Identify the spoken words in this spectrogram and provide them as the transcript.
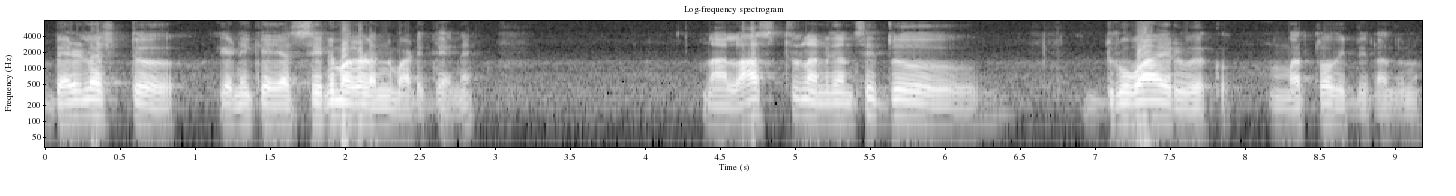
ಬೆರಳಷ್ಟು ಎಣಿಕೆಯ ಸಿನಿಮಾಗಳನ್ನು ಮಾಡಿದ್ದೇನೆ. ನಾ ಲಾಸ್ಟ್ ನನಗನ್ಸಿದ್ದು ಧ್ರುವ ಇರಬೇಕು. ಮರ್ತೋಗಿದ್ದೀನಿ ಅದನ್ನು.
